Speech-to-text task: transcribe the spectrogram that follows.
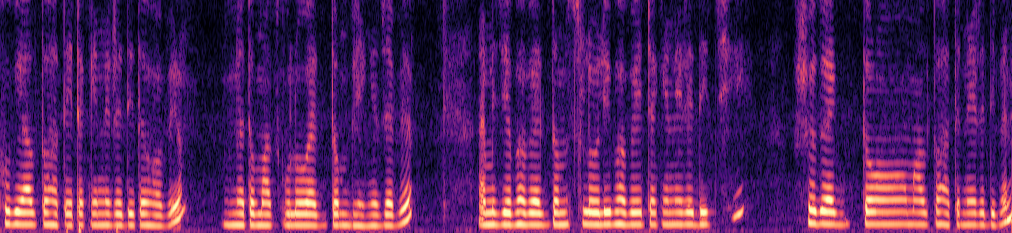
খুবই আলতো হাতে এটাকে নেড়ে দিতে হবে, নয়তো মাছগুলো একদম ভেঙে যাবে। আমি যেভাবে একদম স্লোলিভাবে এটাকে নেড়ে দিচ্ছি, শুধু একদম আলতো হাতে নেড়ে দিবেন।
